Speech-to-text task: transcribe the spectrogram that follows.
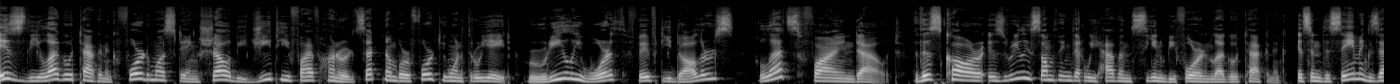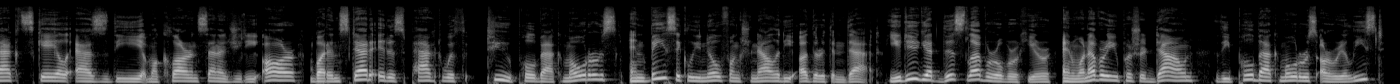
Is the LEGO Technic Ford Mustang Shelby GT500 set number 4138 really worth $50? Let's find out. This car is really something that we haven't seen before in LEGO Technic. It's in the same exact scale as the McLaren Senna GTR, but instead it is packed with two pullback motors and basically no functionality other than that. You do get this lever over here, and whenever you push it down, the pullback motors are released.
